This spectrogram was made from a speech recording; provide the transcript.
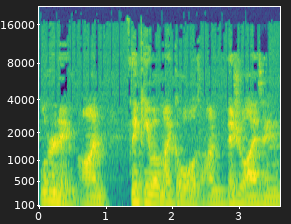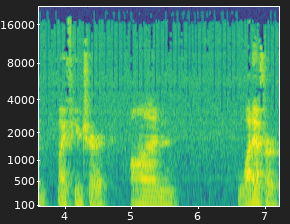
learning, on thinking about my goals, on visualizing my future, on whatever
